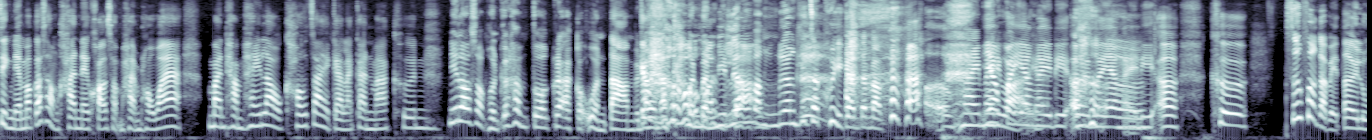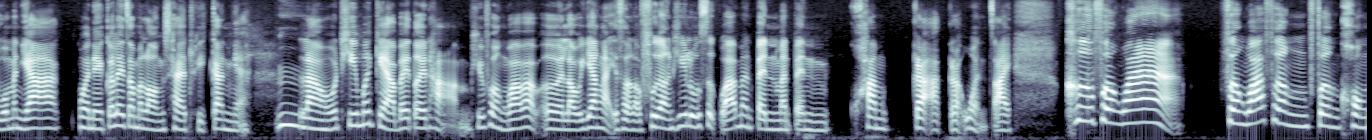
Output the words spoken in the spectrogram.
สิ่งเนี้ยมันก็สำคัญในความสัมพันธ์ เพราะว่ามันทำให้เราเข้าใจกันและกันมากขึ้น นี่เราสองคนก็ทำตัวกระอักกระอ่วนตามไปด้วยนะกระอักกระอ่วนเหมือนเหมือนมีเรื่องตามบางเรื่องที่จะคุยกันแต่แบบเออไม่ไม่อยากดีกไปว่ายังไงดีเออจะยังไงดีเออ คือ ซึ่งเฟิร์นกับใบเตยรู้ว่ามันยาก วันนี้ก็เลยจะมาลองแชร์ trick กันไงแล้วที่เมื่อกี้ใบเตยถามพี่เฟิร์นว่าแบบเออเรายังไงสำหรับเฟืองที่รู้สึกว่ามันเป็นมันเป็นความกระอักกระอ่วนใจ คือเฟืองว่า เฟืองว่าเฟืองเฟืองคง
